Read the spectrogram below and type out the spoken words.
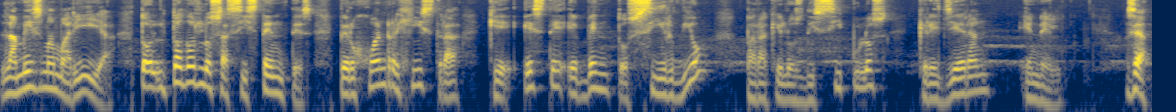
la misma María, todos los asistentes. Pero Juan registra que este evento sirvió para que los discípulos creyeran en él. O sea,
